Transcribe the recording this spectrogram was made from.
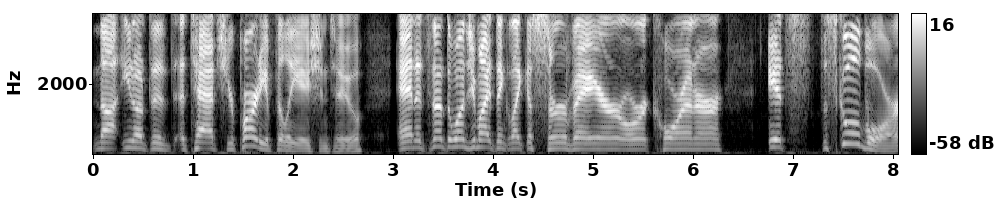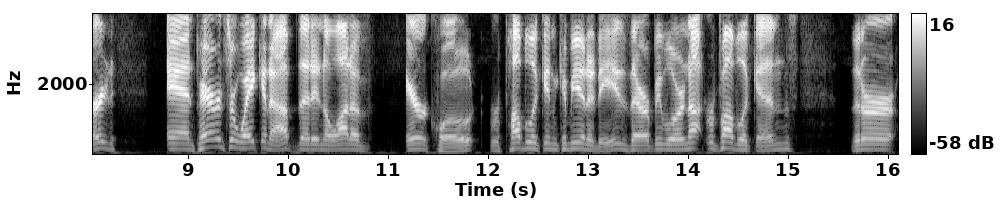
not, you don't have to attach your party affiliation to. And it's not the ones you might think like a surveyor or a coroner. It's the school board. And parents are waking up that in a lot of air quote Republican communities, there are people who are not Republicans that are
